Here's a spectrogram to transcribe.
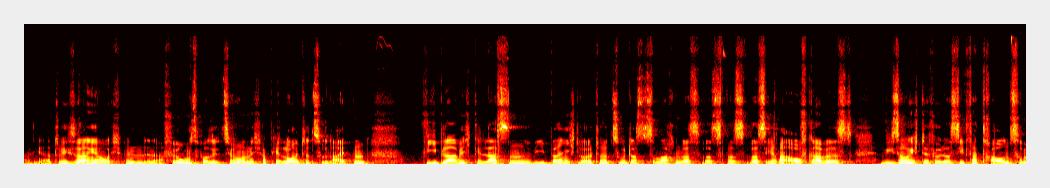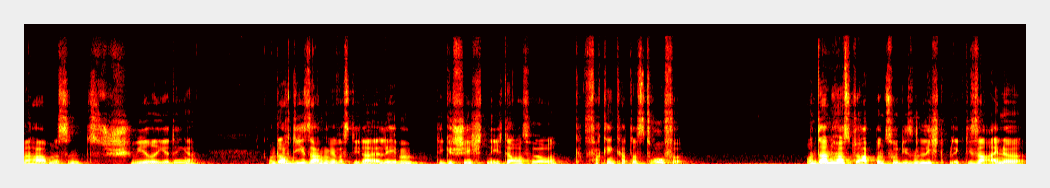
Weil die natürlich sagen, ja, ich bin in einer Führungsposition, ich habe hier Leute zu leiten. Wie bleibe ich gelassen? Wie bringe ich Leute dazu, das zu machen, was, was, was, was ihre Aufgabe ist? Wie sorge ich dafür, dass sie Vertrauen zu mir haben? Das sind schwierige Dinge. Und auch die sagen mir, was die da erleben, die Geschichten, die ich daraus höre, fucking Katastrophe. Und dann hörst du ab und zu diesen Lichtblick, diese eine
